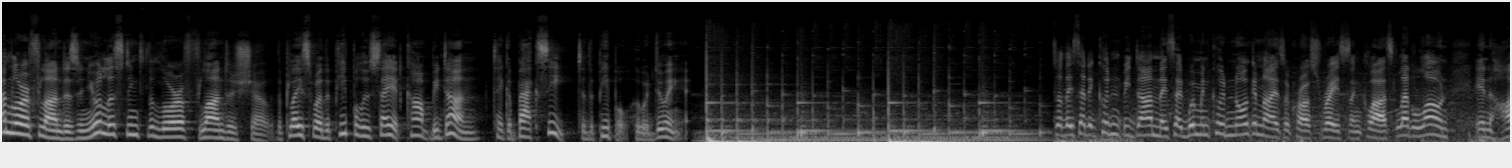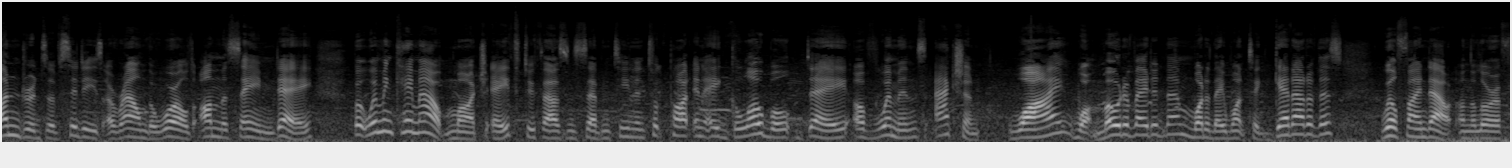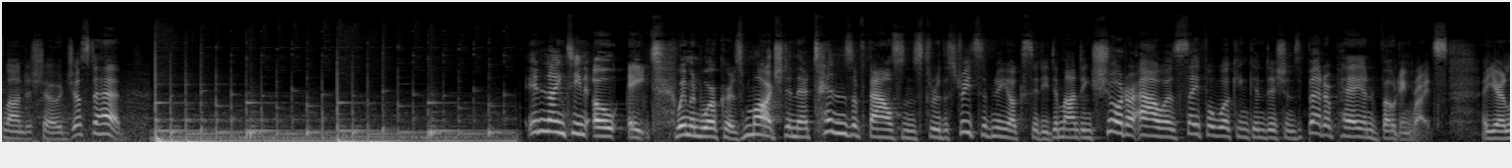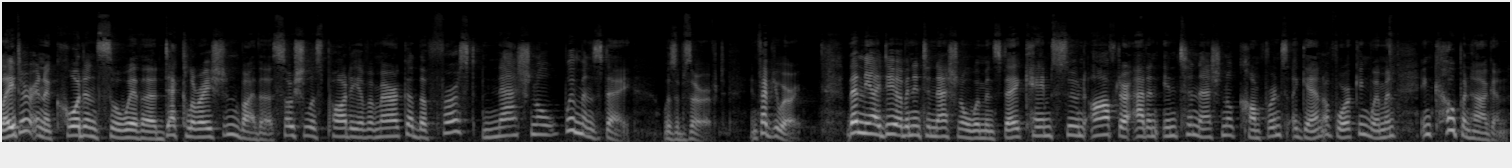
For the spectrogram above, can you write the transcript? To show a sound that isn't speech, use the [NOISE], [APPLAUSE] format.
I'm Laura Flanders, and you're listening to The Laura Flanders Show, the place where the people who say it can't be done take a back seat to the people who are doing it. So they said it couldn't be done. They said women couldn't organize across race and class, let alone in hundreds of cities around the world on the same day. But women came out March 8th, 2017, and took part in a global day of women's action. Why? What motivated them? What do they want to get out of this? We'll find out on the Laura Flanders Show just ahead. In 1908, women workers marched in their tens of thousands through the streets of New York City, demanding shorter hours, safer working conditions, better pay, and voting rights. A year later, in accordance with a declaration by the Socialist Party of America, the first National Women's Day was observed in February. Then the idea of an International Women's Day came soon after at an international conference, again, of working women in Copenhagen.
